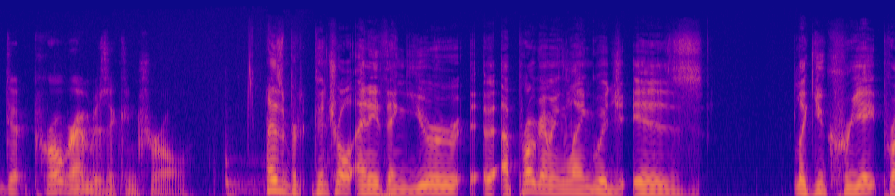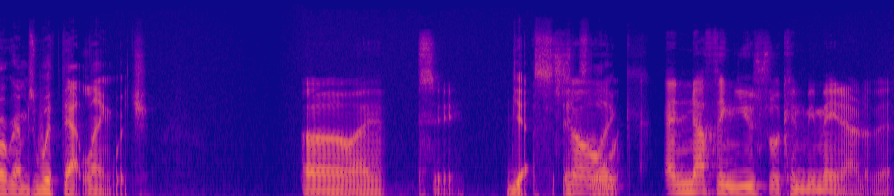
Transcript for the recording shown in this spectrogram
d- program does it control? It doesn't pr- control anything. Your a programming language is like you create programs with that language. Oh, I see. Yes, So it's like and nothing useful can be made out of it.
